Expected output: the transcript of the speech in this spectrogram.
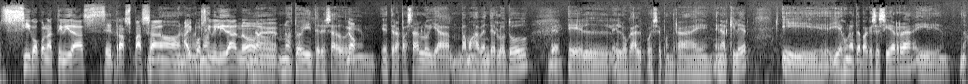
sigo con la actividad, se traspasa, No, no, hay posibilidad, ¿no? No, Eh, no estoy interesado. En, en traspasarlo, ya vamos a venderlo todo. El, el local pues se pondrá en, en alquiler y, y es una etapa que se cierra y no,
